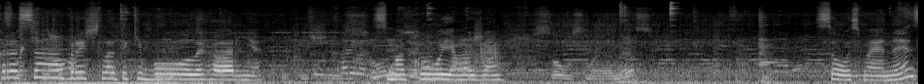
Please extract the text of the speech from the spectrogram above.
Краса прийшла, такі боли гарні. Смакуємо вже. соус майонез. Соус майонез.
